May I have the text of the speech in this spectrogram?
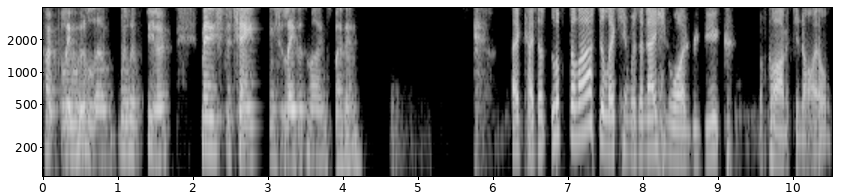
Hopefully, we'll uh, we'll have you know managed to change Labor's minds by then. Okay, the, look, the last election was a nationwide rebuke of climate denial.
